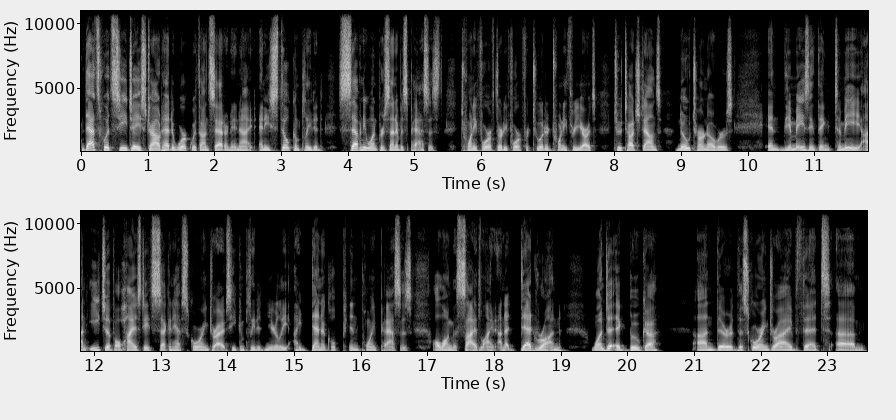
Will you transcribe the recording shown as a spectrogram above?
That's what CJ Stroud had to work with on Saturday night. And he still completed 71% of his passes, 24 of 34 for 223 yards, two touchdowns, no turnovers. And the amazing thing to me, on each of Ohio State's second half scoring drives, he completed nearly identical pinpoint passes along the sideline on a dead run, one to Egbuka on their the scoring drive that um,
